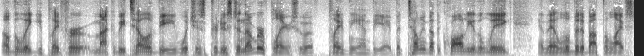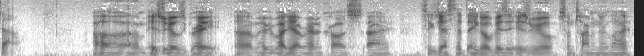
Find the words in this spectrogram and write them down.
of the league. You played for Maccabi Tel Aviv, which has produced a number of players who have played in the NBA. But tell me about the quality of the league and then a little bit about the lifestyle. Oh, um, Israel's great. Um, everybody I ran across, I suggest that they go visit Israel sometime in their life.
